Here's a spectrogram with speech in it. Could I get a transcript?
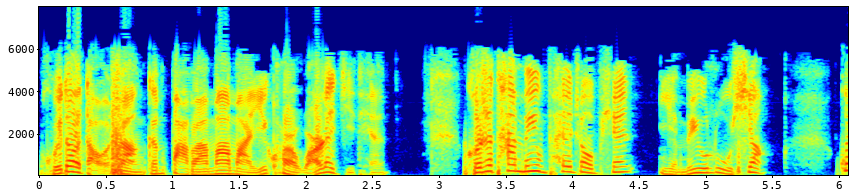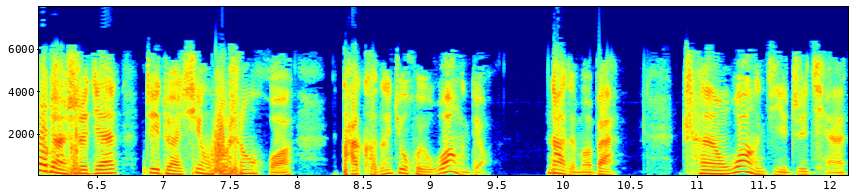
回到岛上跟爸爸妈妈一块玩了几天，可是他没有拍照片，也没有录像。过段时间，这段幸福生活他可能就会忘掉。那怎么办？趁忘记之前，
